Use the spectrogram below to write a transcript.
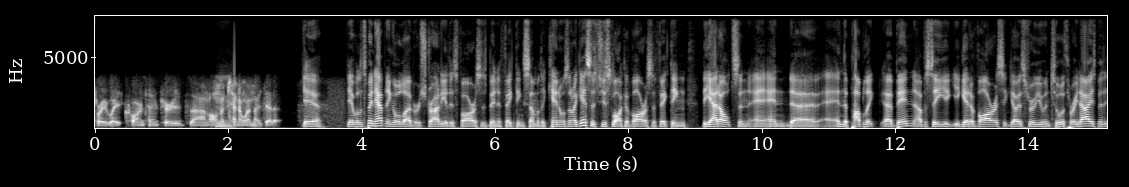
three week quarantine periods um, on the kennel when they get it. Yeah. Yeah, well, it's been happening all over Australia. This virus has been affecting some of the kennels, and I guess it's just like a virus affecting the adults and and uh, and the public. Uh, ben, obviously, you, you get a virus, it goes through you in two or three days, but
